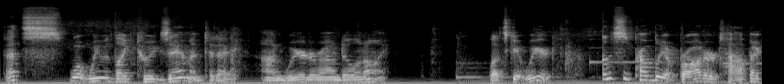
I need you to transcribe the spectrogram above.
That's what we would like to examine today on Weird Around Illinois. Let's get weird. This is probably a broader topic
